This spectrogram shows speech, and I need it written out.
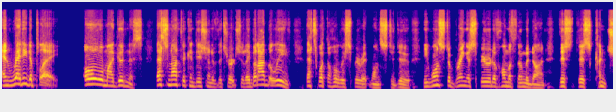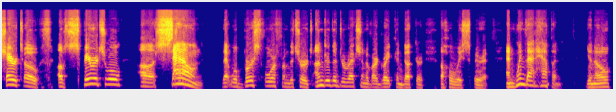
and ready to play. Oh my goodness. That's not the condition of the church today, but I believe that's what the Holy Spirit wants to do. He wants to bring a spirit of homothumadon, this, this concerto of spiritual uh, sound that will burst forth from the church under the direction of our great conductor, the Holy Spirit. And when that happened, you know,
